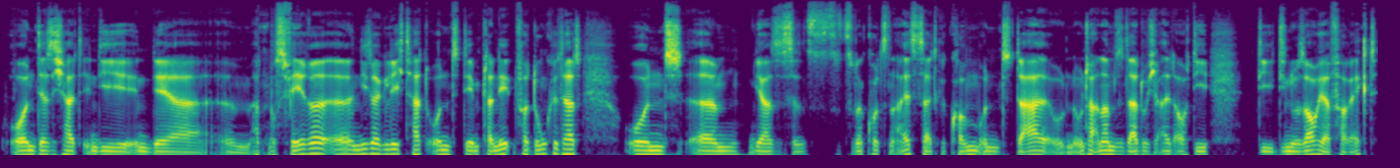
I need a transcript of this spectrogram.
Und der sich halt in die in der ähm, Atmosphäre äh, niedergelegt hat und den Planeten verdunkelt hat. Und ähm, ja es ist zu einer kurzen Eiszeit gekommen. Und da und unter anderem sind dadurch halt auch die die Dinosaurier verreckt.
